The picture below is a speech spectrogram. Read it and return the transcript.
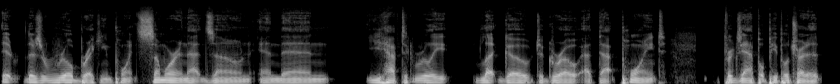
it there's a real breaking point somewhere in that zone and then you have to really let go to grow at that point. For example, people try to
